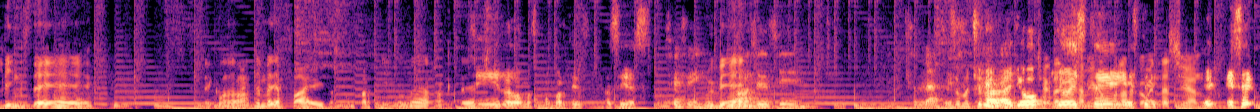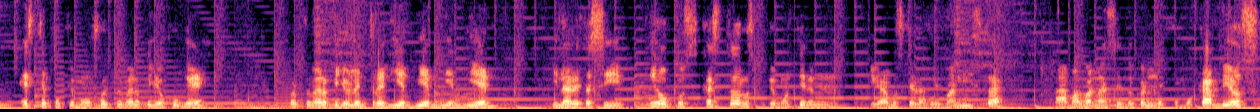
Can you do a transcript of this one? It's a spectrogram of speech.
links de, de ¿cómo se llama? De Mediafire y los compartimos, ¿verdad? Sí, chido. lo vamos a compartir, así es. sí, sí. Muy bien. No, sí, sí. Muchas gracias. Es una chulada. Yo, yo este, la este, recomendación. e- ese, este Pokémon fue el primero que yo jugué. Fue el primero que yo le entré bien, bien, bien, bien. Y la neta sí. Digo, pues casi todos los Pokémon tienen, digamos que la misma lista. Nada más van haciendo como cambios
